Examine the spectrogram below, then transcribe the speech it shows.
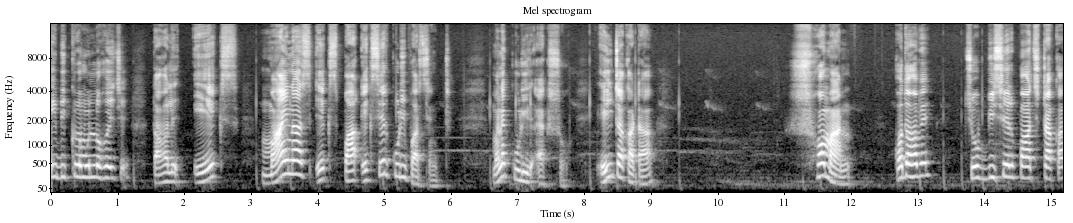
এই বিক্রয় মূল্য হয়েছে, তাহলে এক্স মাইনাস এক্স পা এক্সের কুড়ি পার্সেন্ট মানে কুড়ির একশো। এই টাকাটা সমান কত হবে? চব্বিশের পাঁচ টাকা।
